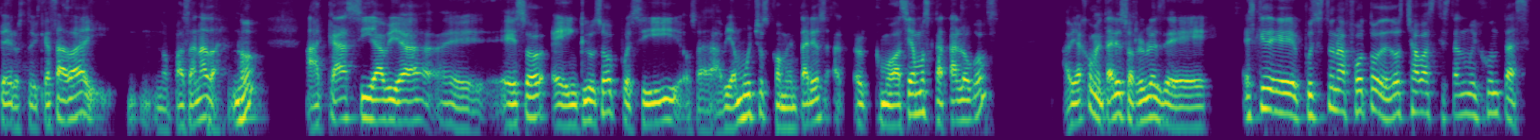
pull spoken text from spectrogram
pero estoy casada y no pasa nada, ¿no? Acá sí había eh, eso e incluso, pues sí, o sea, había muchos comentarios, como hacíamos catálogos, había comentarios horribles de, es que pusiste una foto de dos chavas que están muy juntas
